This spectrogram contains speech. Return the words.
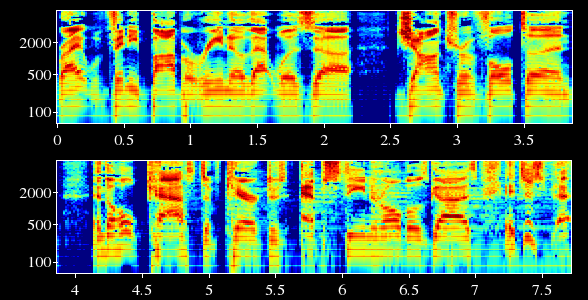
right? With Vinny Barbarino, that was uh, John Travolta, and and the whole cast of characters, Epstein, and all those guys. It just uh,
